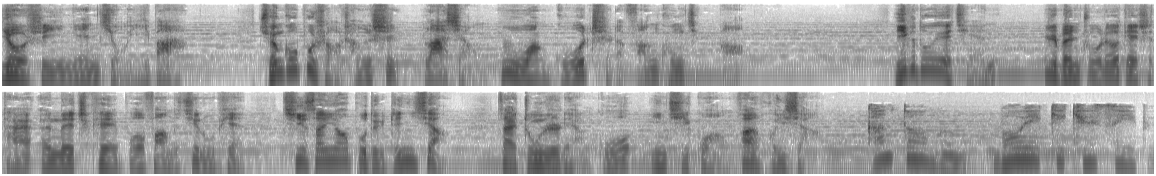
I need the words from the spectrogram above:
又是一年九一八，全国不少城市拉响勿忘国耻的防空警报。一个多月前，日本主流电视台 NHK 播放的纪录片《七三幺部队真相》在中日两国引起广泛回响。関東軍防疫給水部，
